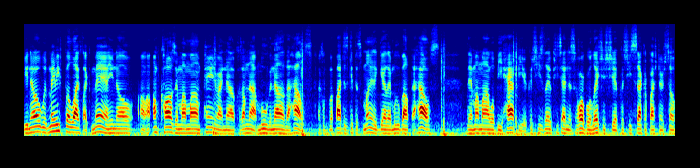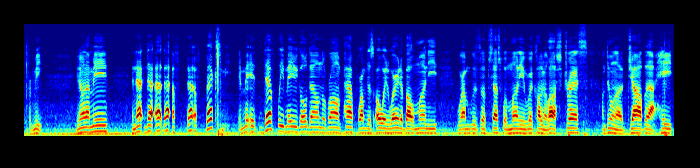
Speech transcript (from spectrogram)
You know, it made me feel like like man, you know, I'm causing my mom pain right now because I'm not moving out of the house. Like if I just get this money together and move out the house then my mom will be happier because she's lived, she's had this horrible relationship because she's sacrificing herself for me. You know what I mean? And that that that that affects me. It may, it definitely made me go down the wrong path where I'm just always worrying about money, where I'm just obsessed with money and really causing a lot of stress. I'm doing a job that I hate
